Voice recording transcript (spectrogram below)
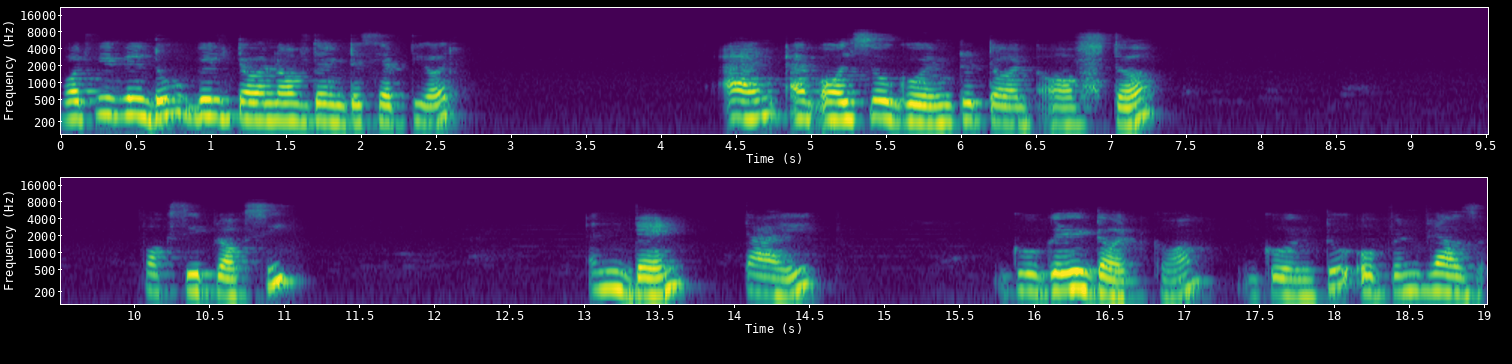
What we will do, we'll turn off the intercept here. And I'm also going to turn off the Foxy proxy. And then type google.com going to open browser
